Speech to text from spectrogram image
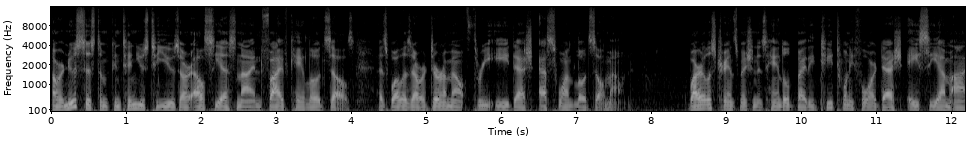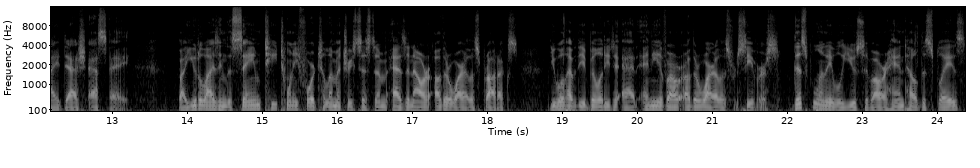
Our new system continues to use our LCS9 5K load cells, as well as our Duramount 3E-S1 load cell mount. Wireless transmission is handled by the T24-ACMI-SA. By utilizing the same T24 telemetry system as in our other wireless products, you will have the ability to add any of our other wireless receivers. This will enable use of our handheld displays,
